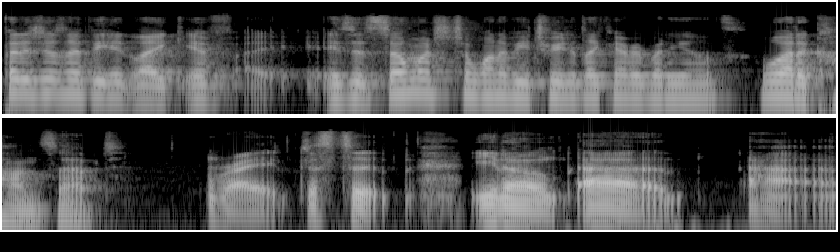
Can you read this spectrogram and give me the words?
But it's just like the like if is it so much to want to be treated like everybody else? What a concept. Right. Just to you know, uh, uh,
